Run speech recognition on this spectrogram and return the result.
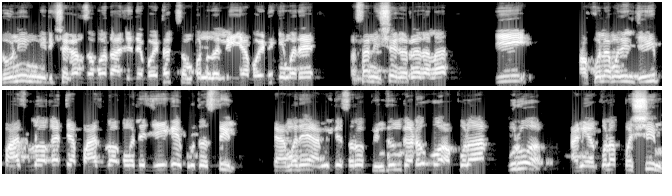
दोन्ही निरीक्षकांसोबत आज इथे बैठक संपन्न झाली. या बैठकीमध्ये असा निश्चय करण्यात आला की अकोल्यामधील जेही पाच ब्लॉक आहेत त्या पाच ब्लॉकमध्ये जे काही बूथ असतील त्यामध्ये आम्ही ते सर्व पिंजून काढू व अकोला पूर्व आणि अकोला पश्चिम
